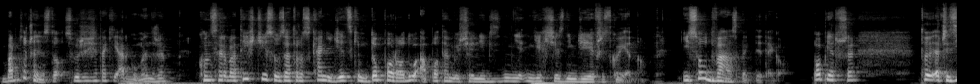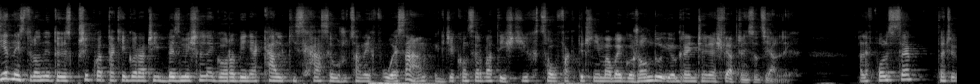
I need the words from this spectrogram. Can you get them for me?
Bardzo często słyszy się taki argument, że konserwatyści są zatroskani dzieckiem do porodu, a potem już się niech, niech się z nim dzieje wszystko jedno. I są dwa aspekty tego. Po pierwsze, to znaczy z jednej strony to jest przykład takiego raczej bezmyślnego robienia kalki z haseł rzucanych w USA, gdzie konserwatyści chcą faktycznie małego rządu i ograniczenia świadczeń socjalnych. Ale w Polsce, znaczy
